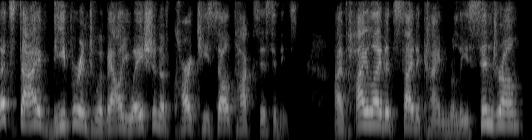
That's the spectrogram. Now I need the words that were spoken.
Let's dive deeper into evaluation of CAR T cell toxicities. I've highlighted cytokine release syndrome,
